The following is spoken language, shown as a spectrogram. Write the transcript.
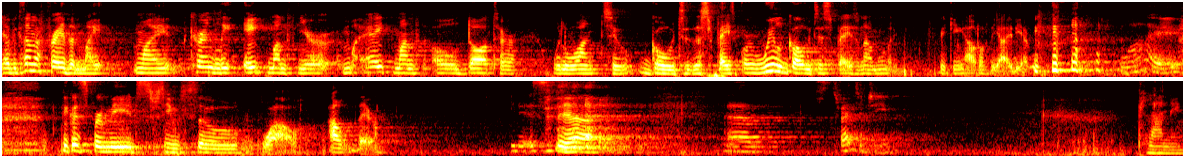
Yeah, because I'm afraid that my my currently eight month year my eight month old daughter will want to go to the space or will go to space, and I'm like freaking out of the idea why? because for me it seems so wow out there. It is. Yeah. um, strategy, Planning,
